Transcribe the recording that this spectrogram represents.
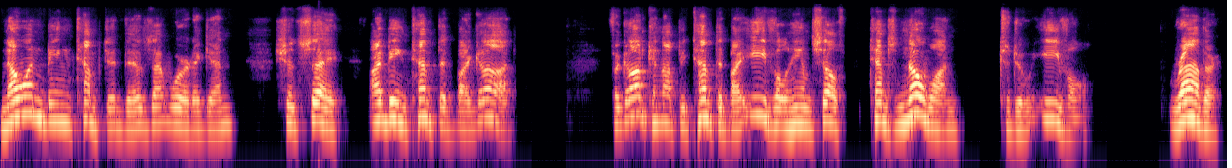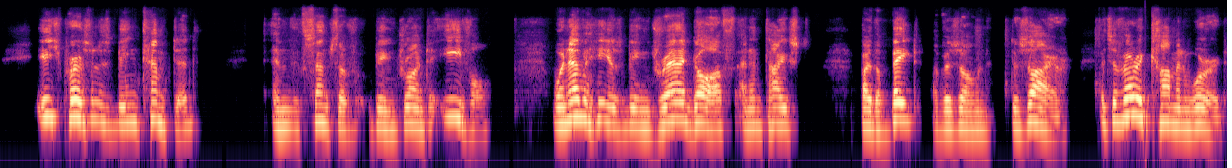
No one being tempted, there's that word again, should say, I'm being tempted by God. For God cannot be tempted by evil. He himself tempts no one to do evil. Rather, each person is being tempted in the sense of being drawn to evil whenever he is being dragged off and enticed by the bait of his own desire. It's a very common word.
